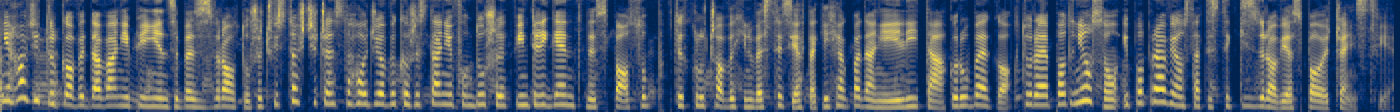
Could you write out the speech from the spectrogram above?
Nie chodzi tylko o wydawanie pieniędzy bez zwrotu. W rzeczywistości często chodzi o wykorzystanie funduszy w inteligentny sposób w tych kluczowych inwestycjach, takich jak badanie jelita grubego, które podniosą i poprawią statystyki zdrowia w społeczeństwie.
